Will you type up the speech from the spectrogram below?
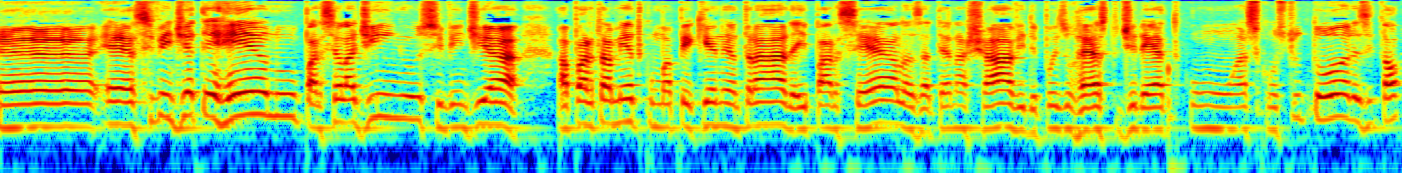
é, é, se vendia terreno parceladinho, se vendia apartamento com uma pequena entrada e parcelas até na chave, depois o resto direto com as construtoras e tal.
